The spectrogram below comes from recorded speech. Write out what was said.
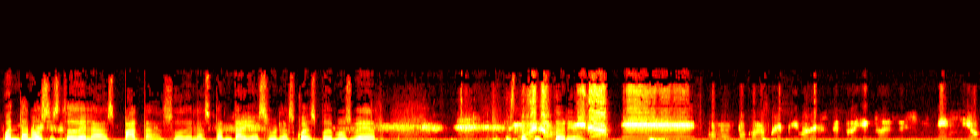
Cuéntanos esto de las patas o de las pantallas sobre las cuales podemos ver estas bueno, historias. Mira, eh, como un poco el objetivo de este proyecto desde su inicio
